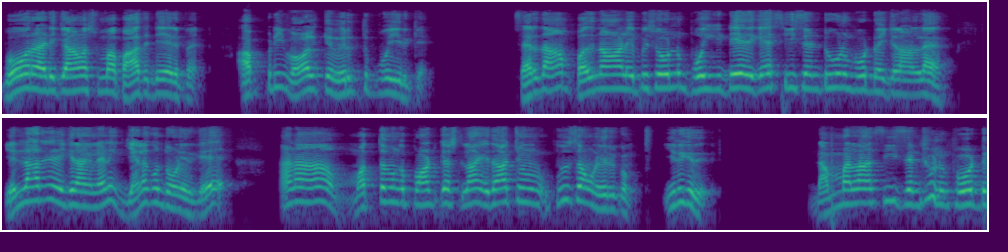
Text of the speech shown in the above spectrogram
போர் அடிக்காமல் சும்மா பார்த்துட்டே இருப்பேன். அப்படி வாழ்க்கை வெறுத்து போயிருக்கேன். சரிதான் பதினாலு எபிசோடுன்னு போய்கிட்டே இருக்கேன் சீசன் டூன்னு போட்டு வைக்கலாம்ல. எல்லாரும் வைக்கிறாங்களேன்னு எனக்கும் தோணியிருக்கு. ஆனால் மற்றவங்க பாட்காஸ்ட்லாம் ஏதாச்சும் புதுசாக ஒன்று இருக்கும். இருக்குது. நம்மலாம் சீசன் டூன்னு போட்டு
